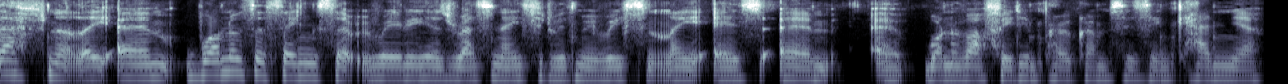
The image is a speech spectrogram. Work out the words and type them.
Definitely. Um, one of the things that really has resonated with me recently is um, uh, one of our feeding programs is in Kenya.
